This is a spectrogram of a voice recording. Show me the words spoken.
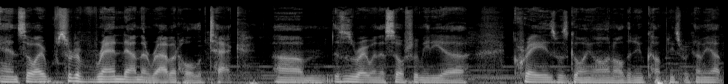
And so I sort of ran down the rabbit hole of tech. Um, this was right when the social media craze was going on, all the new companies were coming up.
